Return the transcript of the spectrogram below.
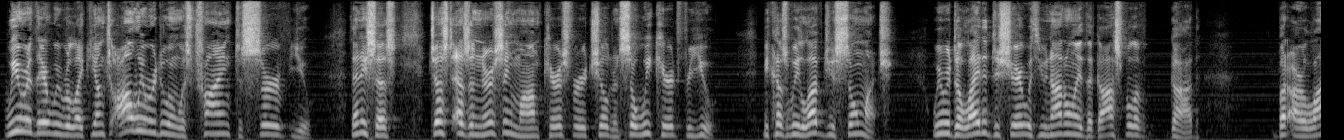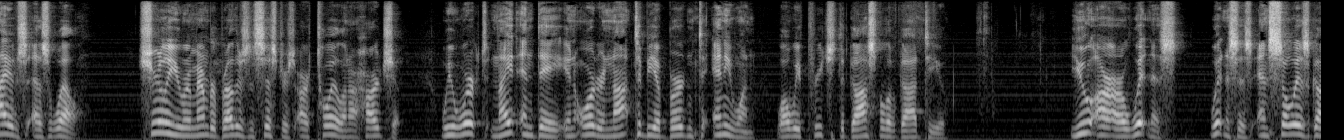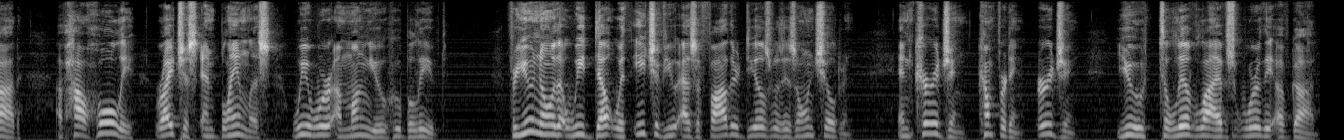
We were there. We were like young. All we were doing was trying to serve you." Then he says, "Just as a nursing mom cares for her children, so we cared for you, because we loved you so much. We were delighted to share with you not only the gospel of God, but our lives as well." Surely you remember, brothers and sisters, our toil and our hardship we worked night and day in order not to be a burden to anyone while we preached the gospel of God to you. You are our witness, witnesses, and so is God, of how holy, righteous, and blameless we were among you who believed. For you know that we dealt with each of you as a father deals with his own children, encouraging, comforting, urging you to live lives worthy of God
